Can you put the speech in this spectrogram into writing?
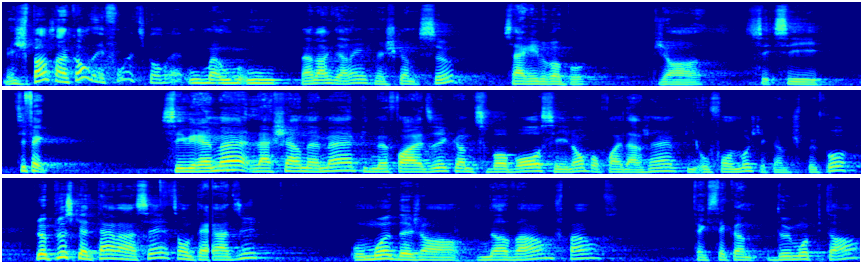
Mais je pense encore des fois, tu comprends? Ou ma, marque de mais je suis comme ça, ça n'arrivera pas. Puis genre, c'est. Tu sais, fait c'est vraiment l'acharnement, puis de me faire dire, comme tu vas voir, c'est long pour faire de l'argent, puis au fond de moi, j'étais comme, je peux pas. Là, plus que le temps avançait, on était rendu au mois de genre novembre, je pense. Fait que c'était comme deux mois plus tard.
